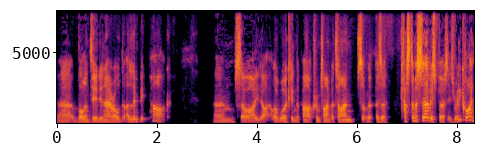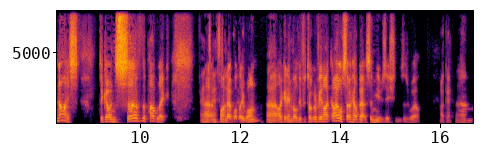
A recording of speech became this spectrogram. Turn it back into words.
uh, volunteered in our old Olympic Park. Um, so I, I work in the park from time to time, sort of as a customer service person. It's really quite nice to go and serve the public uh, and find out what they want. Uh, I get involved in photography, and I, I also help out some musicians as well. Okay. Um,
